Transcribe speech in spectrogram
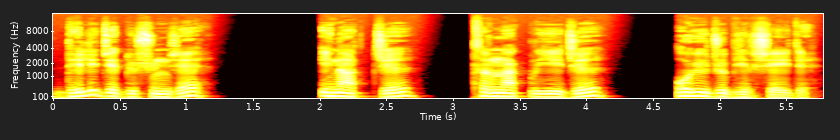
delice düşünce, inatçı, tırnaklayıcı, oyucu bir şeydi.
